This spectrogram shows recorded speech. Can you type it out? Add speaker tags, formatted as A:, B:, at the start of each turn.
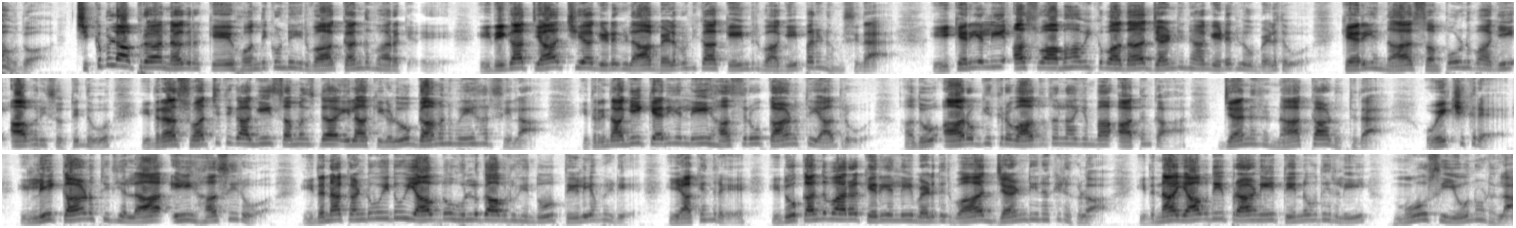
A: ಹೌದು, ಚಿಕ್ಕಬಳ್ಳಾಪುರ ನಗರಕ್ಕೆ ಹೊಂದಿಕೊಂಡೇ ಇರುವ ಕಂದವಾರ ಕೆರೆ ಇದೀಗ ತ್ಯಾಜ್ಯ ಗಿಡಗಳ ಬೆಳವಣಿಗಾ ಕೇಂದ್ರವಾಗಿ ಪರಿಣಮಿಸಿದೆ. ಈ ಕೆರೆಯಲ್ಲಿ ಅಸ್ವಾಭಾವಿಕವಾದ ಜಂಡಿನ ಗಿಡಗಳು ಬೆಳೆದು ಕೆರೆಯನ್ನ ಸಂಪೂರ್ಣವಾಗಿ ಆವರಿಸುತ್ತಿದ್ದು, ಇದರ ಸ್ವಚ್ಛತೆಗಾಗಿ ಸಂಬಂಧಿಸಿದ ಇಲಾಖೆಗಳು ಗಮನವೇ ಹರಿಸಿಲ್ಲ. ಇದರಿಂದಾಗಿ ಕೆರೆಯಲ್ಲಿ ಹಸಿರು ಕಾಣುತ್ತೆಯಾದರೂ ಅದು ಆರೋಗ್ಯಕರವಾದುದಲ್ಲ ಎಂಬ ಆತಂಕ ಜನರನ್ನ ಕಾಡುತ್ತಿದೆ. ವೀಕ್ಷಕರೇ, ಇಲ್ಲಿ ಕಾಣುತ್ತಿದೆಯಲ್ಲ ಈ ಹಸಿರು. ಇದನ್ನ ಕಂಡು ಇದು ಯಾವುದು ಹುಲ್ಲುಗಾವಲು ಎಂದು ತಿಳಿಯಬೇಡಿ. ಯಾಕೆಂದ್ರೆ, ಇದು ಕಂದವಾರ ಕೆರೆಯಲ್ಲಿ ಬೆಳೆದಿರುವ ಜಂಡಿನ ಗಿಡಗಳು. ಇದನ್ನ ಯಾವುದೇ ಪ್ರಾಣಿ ತಿನ್ನುವುದಿರಲಿ, ಮೂಸಿಯೂ ನೋಡಲ್ಲ.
